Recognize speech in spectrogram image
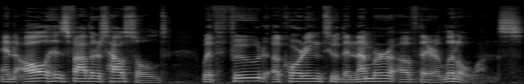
and all his father's household, with food according to the number of their little ones.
